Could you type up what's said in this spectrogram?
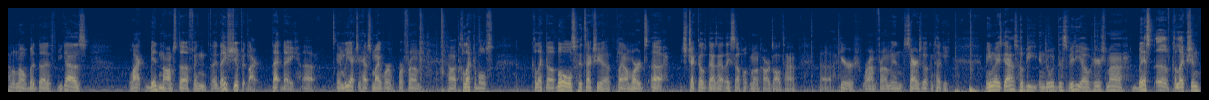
I don't know, but uh, if you guys like bidding on stuff and they, they ship it like that day. Uh, and we actually have somebody where we're from called Collectibles. Collectibles. It's actually a play on words. Uh, should check those guys out. They sell Pokemon cards all the time. Uh, here where I'm from in Salyersville, Kentucky. Anyways, guys, hope you enjoyed this video. Here's my best of collection.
